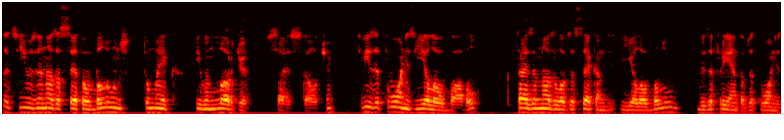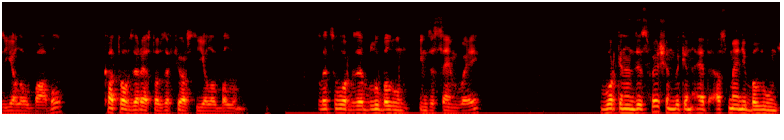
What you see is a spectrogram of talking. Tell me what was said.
Let's use another set of balloons to make even larger size sculpture. Twist the 20th yellow bubble, tie the nozzle of the second yellow balloon with the free end of the 20th yellow bubble, cut off the rest of the first yellow balloon. Let's work the blue balloon in the same way. Working in this fashion we can add as many balloons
